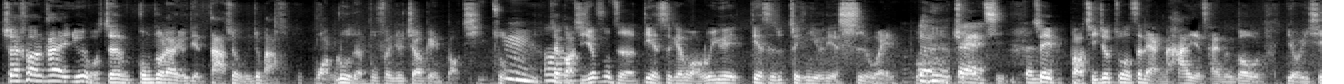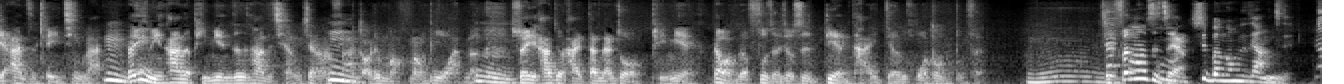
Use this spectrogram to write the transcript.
所以后来看，因为我这工作量有点大，所以我们就把网络的部分就交给宝琪做。嗯，所以宝琪就负责电视跟网络，因为电视最近有点视为，网络崛起，所以宝琪就做这两个，他也才能够有一些案子可以进来。嗯，那域名他的平面真是他的强项，他发稿就忙忙不完了。嗯，所以他就还单单做平面，那我们的负责就是电台跟活动的部分。嗯，这分工是这样，是分工是这样子。那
